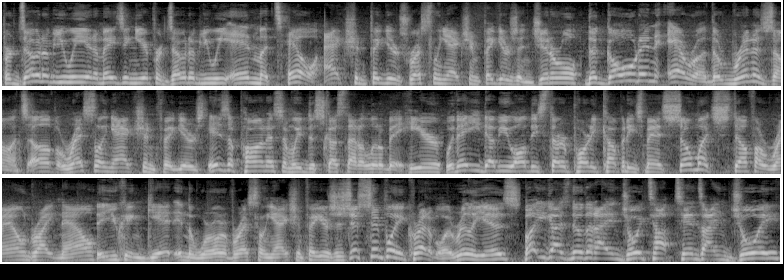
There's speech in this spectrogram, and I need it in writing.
for WWE, an amazing year for WWE and Mattel. Action figures, wrestling action figures in general. The golden era, the renaissance of wrestling action figures is upon us and we've discussed that a little bit here. With AEW, all these third-party companies, man, so much stuff around right now that you can get in the world of wrestling action figures is just simply incredible. It really is. But you guys know that I enjoy top 10s. I enjoy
